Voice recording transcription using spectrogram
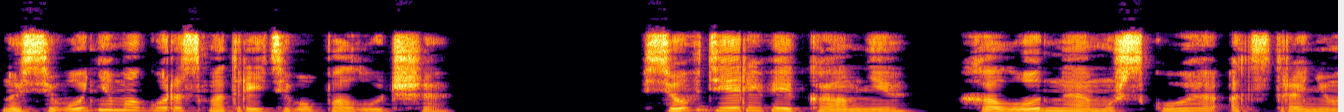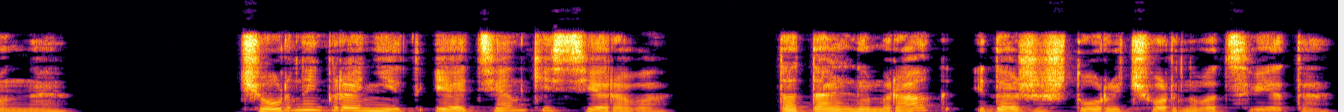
но сегодня могу рассмотреть его получше. Все в дереве и камне, холодное, мужское, отстраненное. Черный гранит и оттенки серого, Тотальный мрак и даже шторы черного цвета.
